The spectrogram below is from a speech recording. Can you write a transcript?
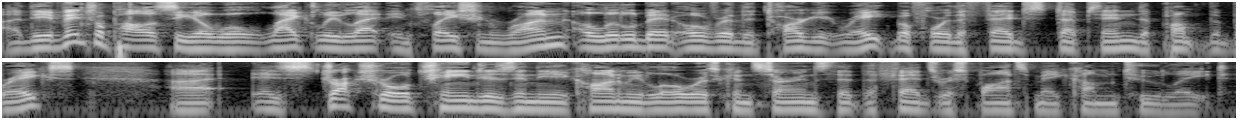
Uh, the eventual policy will likely let inflation run a little bit over the target rate before the Fed steps in to pump the brakes, uh, as structural changes in the economy lowers concerns that the Fed's response may come too late.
